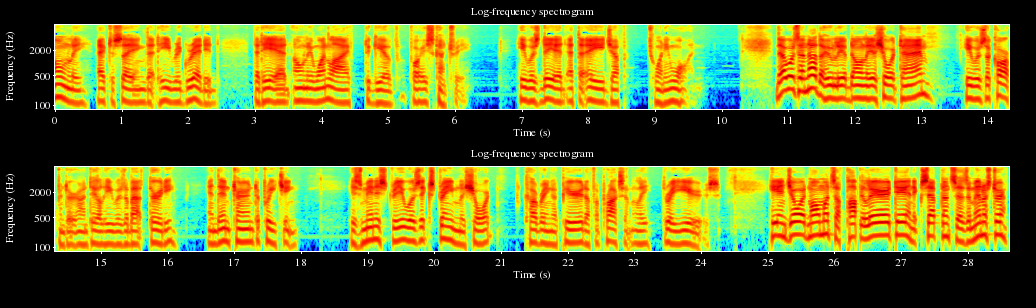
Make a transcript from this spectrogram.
only after saying that he regretted that he had only one life to give for his country. He was dead at the age of 21. There was another who lived only a short time. He was a carpenter until he was about 30 and then turned to preaching. His ministry was extremely short, covering a period of approximately three years. He enjoyed moments of popularity and acceptance as a minister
